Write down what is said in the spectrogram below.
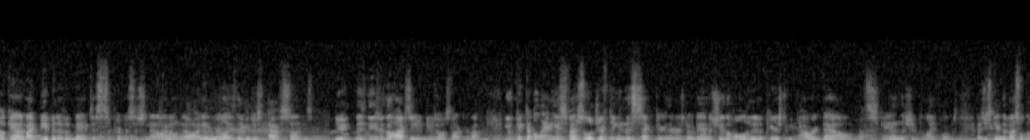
Okay, I might be a bit of a mantis supremacist now. I don't know. I didn't realize they could just have sons. You, th these are the oxygen news I was talking about. You've picked up a Lanius vessel drifting in this sector. There is no damage to the hull and it appears to be powered down. Let's scan the ship for life forms. As you scan the vessel, the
